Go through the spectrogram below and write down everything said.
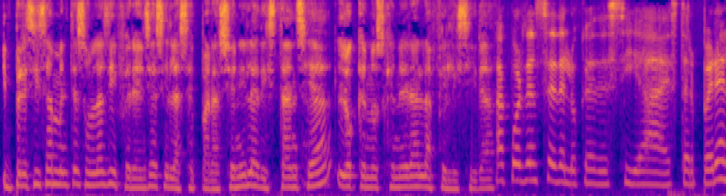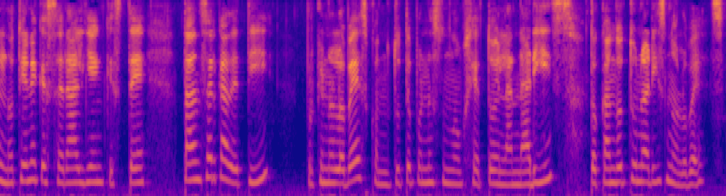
Y precisamente son las diferencias y la separación y la distancia lo que nos genera la felicidad. Acuérdense de lo que decía Esther Perel, no tiene que ser alguien que esté tan cerca de ti porque no lo ves. Cuando tú te pones un objeto en la nariz, tocando tu nariz, no lo ves.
